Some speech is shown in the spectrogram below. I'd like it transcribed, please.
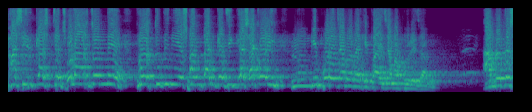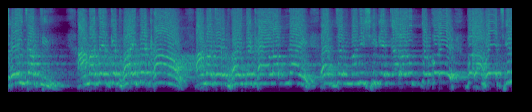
ফাঁসির কাষ্টে ঝোলার জন্য প্রস্তুতি নিয়ে সন্তানকে জিজ্ঞাসা করি, লুঙ্গি পরে যাব নাকি পায়জামা পরে যাব? আমরা তো সেই জাতি। আমাদেরকে ভয় দেখাও। আমাদের ভয় দেখায় লাভ নাই। একজন মানুষকে কারারুদ্ধ করে বলা হয়েছিল,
